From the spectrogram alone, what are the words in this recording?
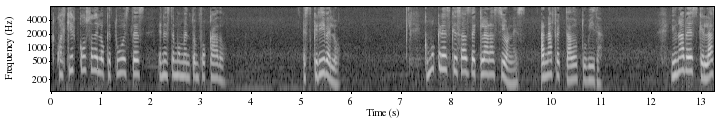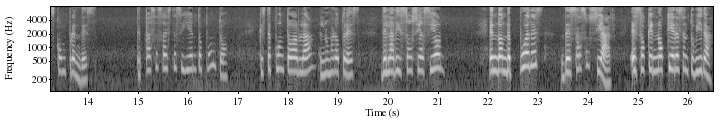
a cualquier cosa de lo que tú estés en este momento enfocado. Escríbelo. ¿Cómo crees que esas declaraciones han afectado tu vida? Y una vez que las comprendes, te pasas a este siguiente punto, que este punto habla, el número tres, de la disociación, en donde puedes desasociar eso que no quieres en tu vida.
